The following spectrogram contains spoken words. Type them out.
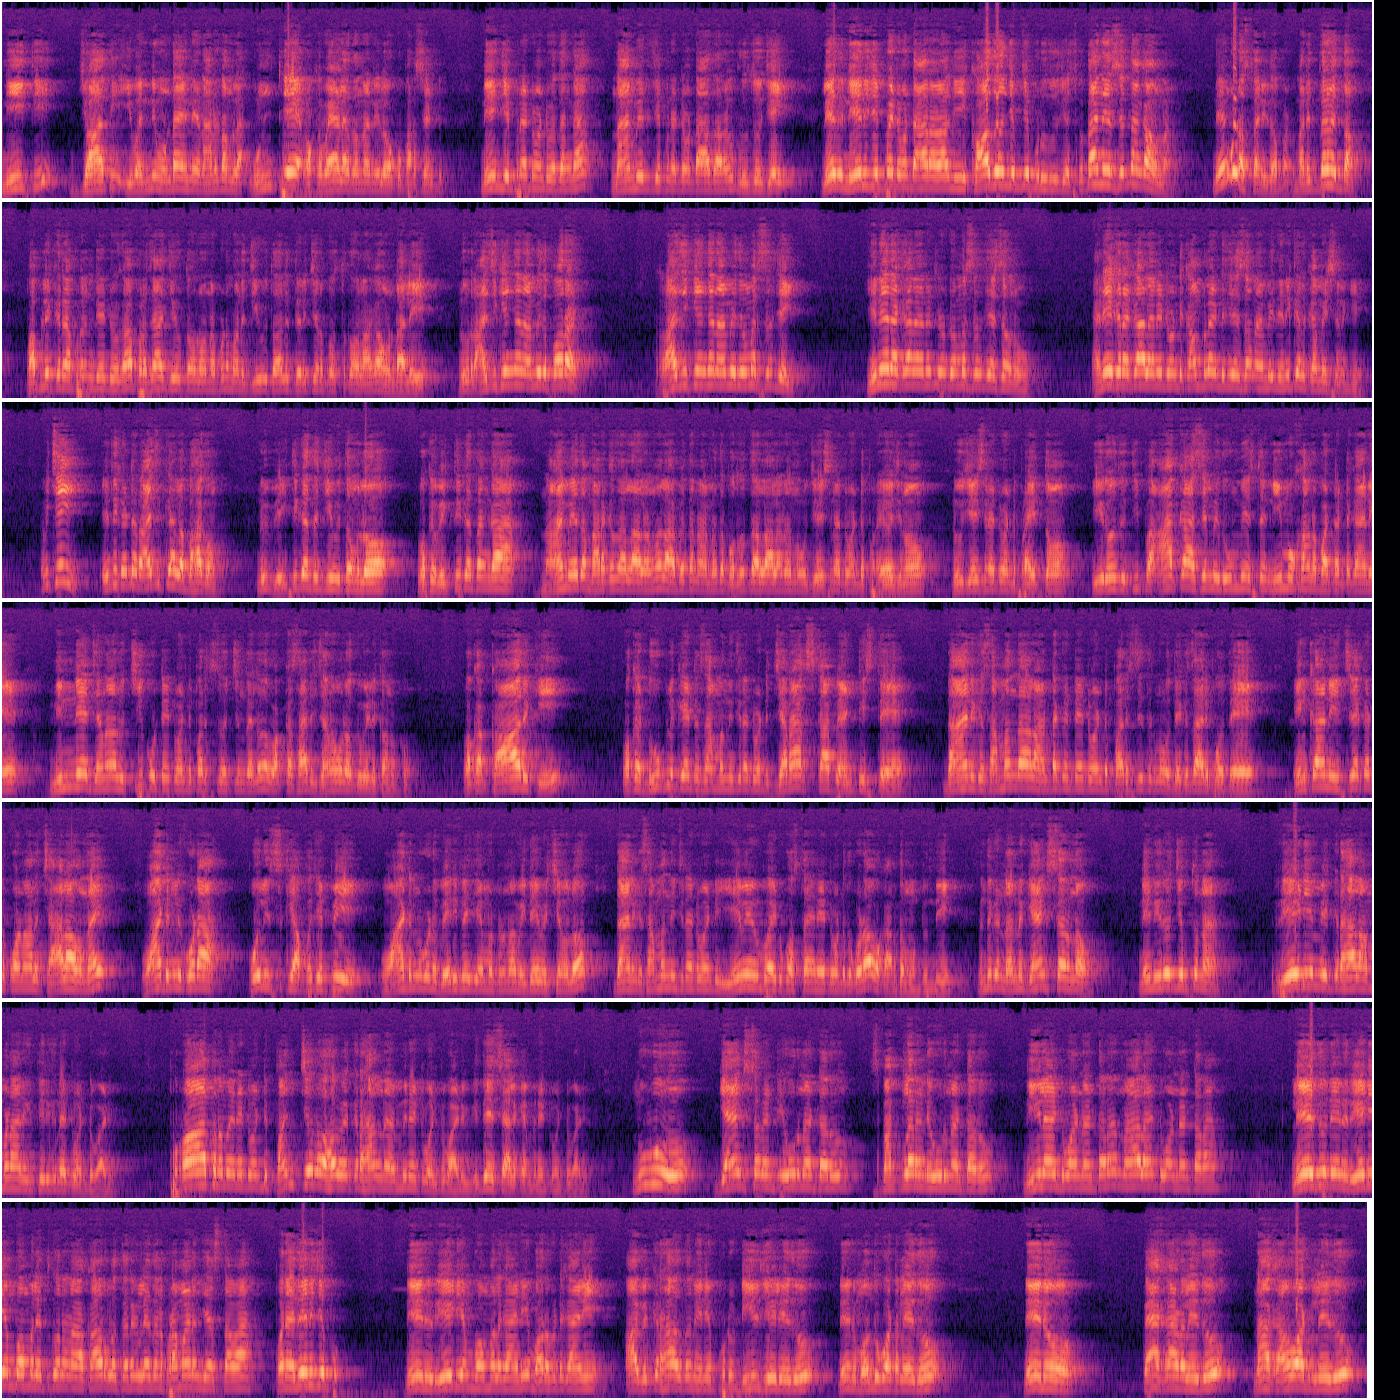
నీతి జాతి ఇవన్నీ ఉన్నాయని నేను అనడంలా. ఉంటే ఒకవేళ ఏదన్నా నీలో ఒక పర్సెంట్ నేను చెప్పినటువంటి విధంగా నా మీద చెప్పినటువంటి ఆధారాలకు రుజువు చేయి. లేదు నేను చెప్పేటువంటి ఆధారాలు నీ కాదు అని చెప్పి చెప్పి రుజువు చేసుకో. దాన్ని నేను సిద్ధంగా ఉన్నా. నేను కూడా వస్తాను నీతో పాటు. మరి ఇద్దరం ఇద్దాం. పబ్లిక్ రిప్రజెంటేటివ్గా ప్రజా జీవితంలో ఉన్నప్పుడు మన జీవితాలు తెరిచిన పుస్తకంలాగా ఉండాలి. నువ్వు రాజకీయంగా నా మీద పోరాడు. రాజకీయంగా నా మీద విమర్శలు చేయి. ఎన్ని రకాలైనటువంటి విమర్శలు చేసావు నువ్వు? అనేక రకాలైనటువంటి కంప్లైంట్ చేసావు నా మీద ఎన్నికల కమిషన్కి. అవి చెయ్యి ఎందుకంటే రాజకీయాల భాగం. నువ్వు వ్యక్తిగత జీవితంలో ఒక వ్యక్తిగతంగా నా మీద మరక చల్లాలనో లేకపోతే నా మీద బురద చల్లాలనో నువ్వు చేసినటువంటి ప్రయోజనం నువ్వు చేసినటువంటి ప్రయత్నం ఈరోజు తిప్పి ఆకాశం మీద ఉమ్మేస్తే నీ ముఖాన పడ్డట్టుగానే నిన్నే జనాలు చీకొట్టేటువంటి పరిస్థితి వచ్చిందా లేదా ఒక్కసారి జనంలోకి వెళ్ళి కనుక్కో. ఒక కారుకి ఒక డూప్లికేట్ సంబంధించినటువంటి జెరాక్స్ కాపీ అంటిస్తే దానికి సంబంధాలు అంటగట్టేటువంటి పరిస్థితికి నువ్వు దిగజారిపోతే ఇంకా నీ చీకటి కోణాలు చాలా ఉన్నాయి వాటిని కూడా పోలీసుకి అప్పచెప్పి వాటిని కూడా వెరిఫై చేయమంటున్నాం ఇదే విషయంలో. దానికి సంబంధించినటువంటి ఏమేమి బయటకు వస్తాయనేటువంటిది కూడా ఒక అర్థం ఉంటుంది. ఎందుకంటే నన్ను గ్యాంగ్స్టర్ అన్నావు. నేను ఈరోజు చెప్తున్నా రేడియం విగ్రహాలు అమ్మడానికి తిరిగినటువంటి వాడి పురాతనమైనటువంటి పంచలోహ విగ్రహాలను అమ్మినటువంటి వాడి విదేశాలకు అమ్మినటువంటి వాడి. నువ్వు గ్యాంగ్స్టర్ అంటే ఎవరిని అంటారు? స్మగ్లర్ అని ఎవరిని అంటారు? నీలాంటి వాడిని అంటారా? నాలాంటి వాడిని అంటారా? లేదు నేను రేడియం బొమ్మలు ఎత్తుకుని నా కారులో తిరగలేదని ప్రమాణం చేస్తావా? పోనీ అదేని చెప్పు. నేను రేడియం బొమ్మలు కానీ మరొకటి కానీ ఆ విగ్రహాలతో నేను ఎప్పుడూ డీల్ చేయలేదు. నేను మందు కొట్టలేదు. నేను పేకాడలేదు. నాకు అలవాటు లేదు.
